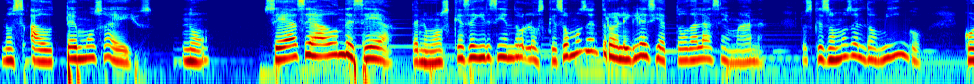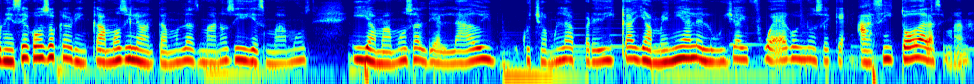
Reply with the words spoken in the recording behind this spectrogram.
nos adoptemos a ellos. No, sea sea donde sea, tenemos que seguir siendo los que somos dentro de la iglesia toda la semana, los que somos el domingo, con ese gozo que brincamos y levantamos las manos y diezmamos y llamamos al de al lado y escuchamos la prédica y amén y aleluya y fuego y no sé qué, así toda la semana.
